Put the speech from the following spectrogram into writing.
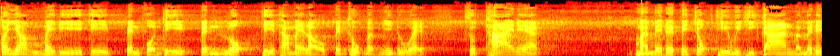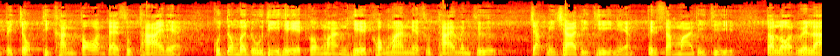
ก็ย่อมไม่ดีที่เป็นผลที่เป็นลบที่ทำให้เราเป็นทุกข์แบบนี้ด้วย สุดท้ายเนี่ยมันไม่ได้ไปจบที่วิธีการ มันไม่ได้ไปจบที่ขั้นตอน แต่สุดท้ายเนี่ย คุณต้องมาดูที่เหตุของมัน เหตุของมันเนี่ยสุดท้ายมันคือจากมิจฉาทิฏฐิเนี่ยเป็นสัมมาทิฏฐิตลอดเวลา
